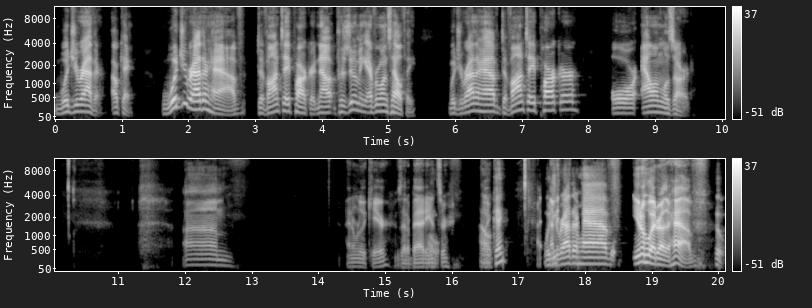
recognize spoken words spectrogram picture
Would you rather? Okay. Would you rather have DeVante Parker? Now, presuming everyone's healthy, would you rather have DeVante Parker or Allen Lazard? Um, I don't really care. Is that a bad Oh, answer? Like, Okay. Would I you mean- rather have You know who I'd rather have? Who?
